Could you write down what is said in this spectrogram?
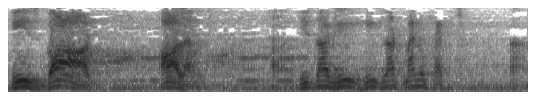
He is God, all Uh, he's not, he, he's not manufactured. Uh,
